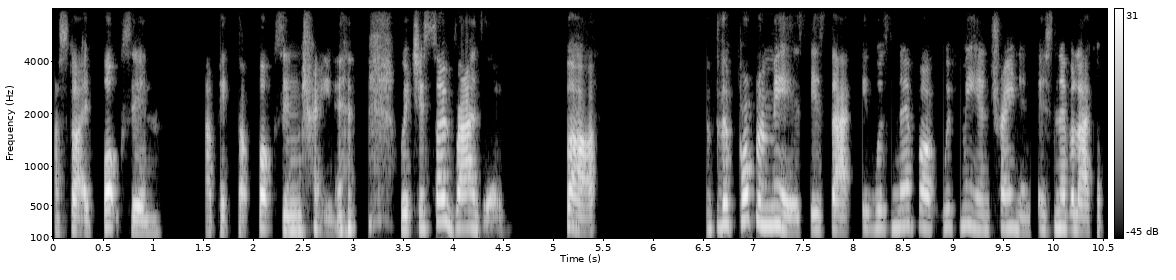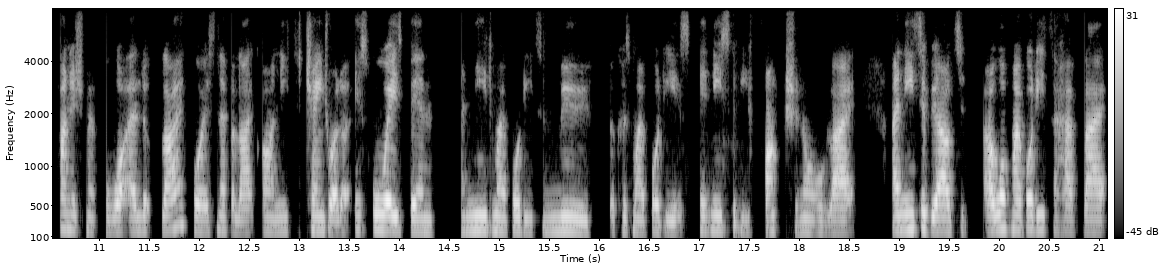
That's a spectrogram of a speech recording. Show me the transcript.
I started boxing. I picked up boxing training, which is so random. But the problem is is that it was never with me in training, it's never like a punishment for what I look like, or it's never like, oh, I need to change what I look. It's always been I need my body to move because my body is it needs to be functional. Like I need to be able to I want my body to have like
